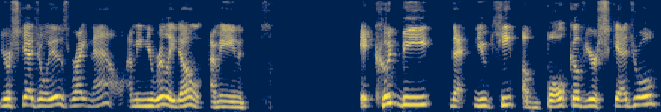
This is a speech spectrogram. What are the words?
your schedule is right now. I mean, you really don't. I mean, it could be that you keep a bulk of your schedule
